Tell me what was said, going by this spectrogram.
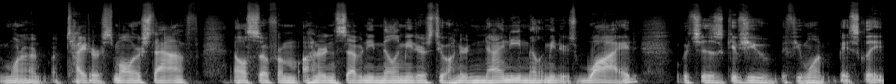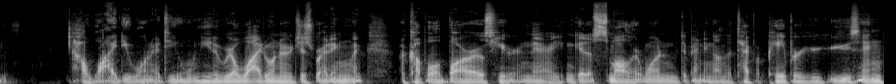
you want a, a tighter, smaller staff, also from 170 millimeters to 190 millimeters wide, which is gives you if you want basically how wide do you want it. Do you need a real wide one or just writing like a couple of bars here and there? You can get a smaller one depending on the type of paper you're using.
